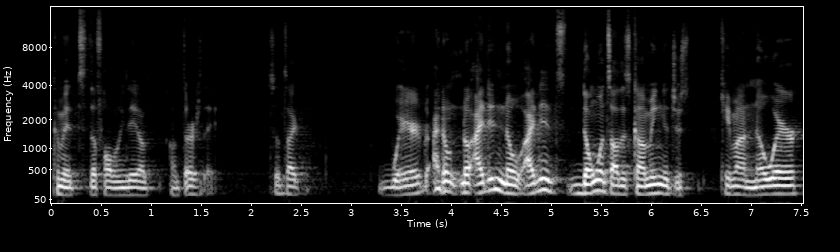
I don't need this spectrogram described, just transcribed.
commits the following day on, on Thursday. So it's like, where I don't know. I didn't know. I didn't. No one saw this coming. It just came out of nowhere.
